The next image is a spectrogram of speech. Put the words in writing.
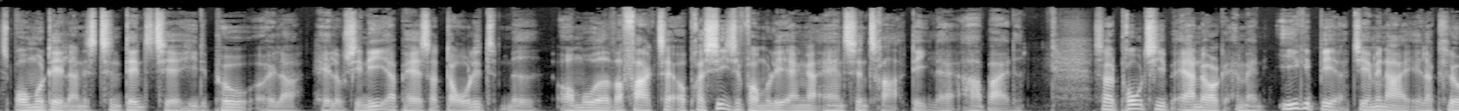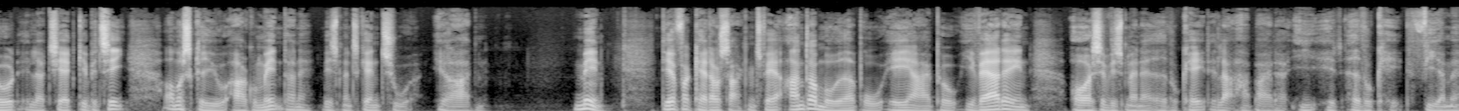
Sprogmodellernes tendens til at hitte på eller hallucinere passer dårligt med områder, hvor fakta og præcise formuleringer er en central del af arbejdet. Så et pro-tip er nok, at man ikke beder Gemini eller Claude eller ChatGPT om at skrive argumenterne, hvis man skal en tur i retten. Men derfor kan der jo sagtens være andre måder at bruge AI på i hverdagen, også hvis man er advokat eller arbejder i et advokatfirma.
